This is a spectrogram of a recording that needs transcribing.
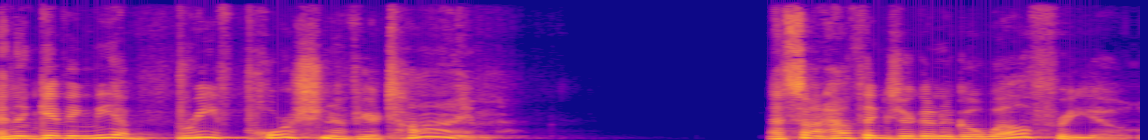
and then giving me a brief portion of your time. That's not how things are going to go well for you.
